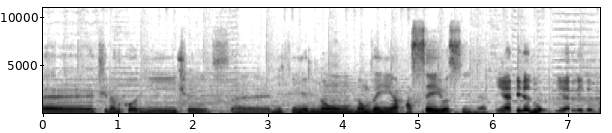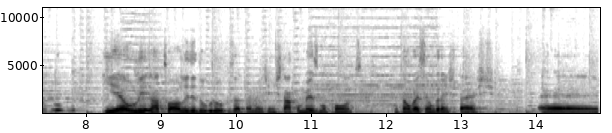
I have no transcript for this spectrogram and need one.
é, tirando Corinthians, é, enfim, ele não, não vem a passeio assim, né? E é líder do, e é líder do grupo, né? E é o li, atual líder do grupo, exatamente. A gente está com o mesmo ponto, então vai ser um grande teste. É,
